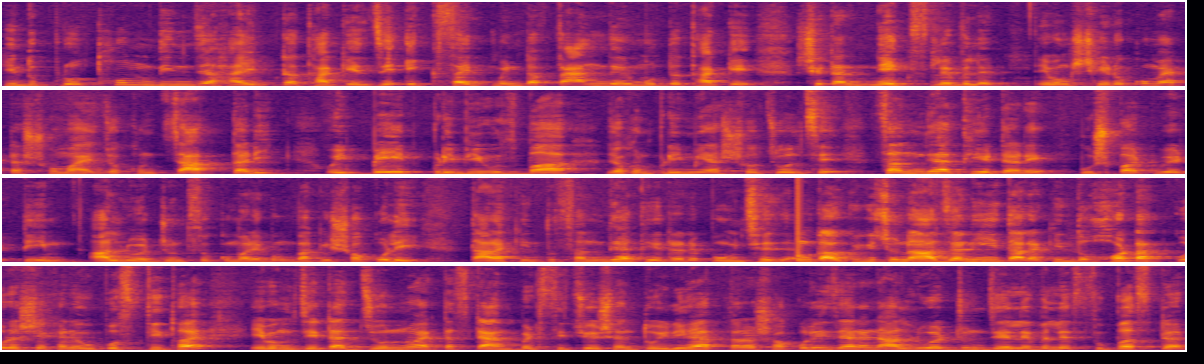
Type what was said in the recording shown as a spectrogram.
কিন্তু প্রথম দিন যে হাইপটা থাকে, যে এক্সাইটমেন্টটা ফ্যানদের মধ্যে থাকে, সেটা নেক্সট লেভেলের এবং সেরকম একটা সময় যখন চার তারিখ ওই পেড প্রিভিউজ বা যখন প্রিমিয়ার শো চলছে, সন্ধ্যা থিয়েটারে পুষ্পা টু এর টিম আল্লু অর্জুন, সুকুমার এবং বাকি সকলেই, তারা কিন্তু সন্ধ্যা থিয়েটারে পৌঁছে যায়। এবং কাউকে কিছু না জানিয়েই তারা কিন্তু হঠাৎ করে সেখানে উপস্থিত হয় এবং যেটার জন্য একটা স্ট্যাম্পেড সিচুয়েশন তৈরি হয়। আপনারা সকলেই জানেন আল্লু অর্জুন যে লেভেলের সুপারস্টার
